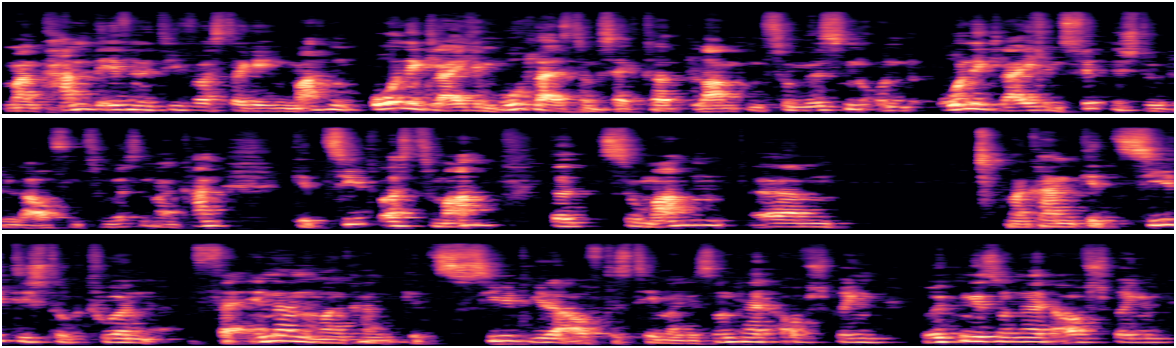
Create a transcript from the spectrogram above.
man kann definitiv was dagegen machen, ohne gleich im Hochleistungssektor landen zu müssen und ohne gleich ins Fitnessstudio laufen zu müssen. Man kann gezielt was zu machen, dazu machen. Ähm, man kann gezielt die Strukturen verändern und man kann gezielt wieder auf das Thema Gesundheit aufspringen, Rückengesundheit aufspringen.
